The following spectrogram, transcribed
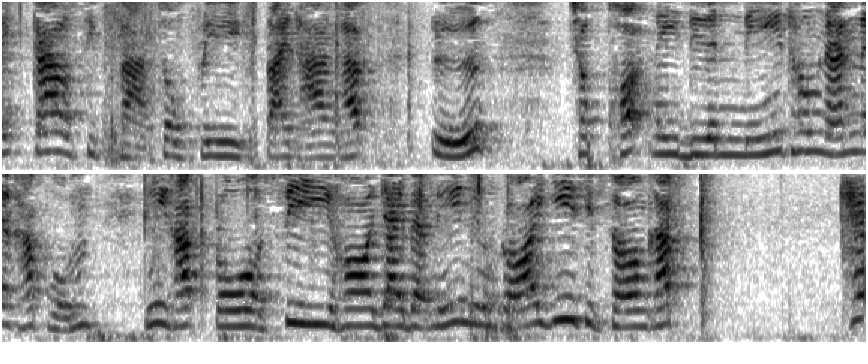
290 บาทส่งฟรีปลายทางครับ หรือเฉพาะในเดือนนี้เท่านั้นนะครับผมนี่ครับโปร4ห่อใหญ่แบบนี้120ซองครับ แค่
